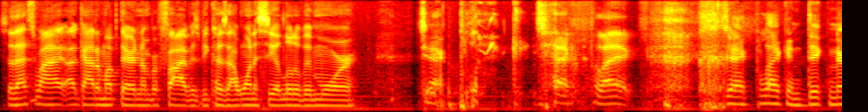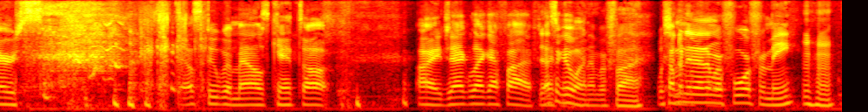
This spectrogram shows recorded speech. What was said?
So that's why I got him up there at number five, is because I want to see a little bit more Jack Black. Jack Black. Jack Black and Dick Nurse. How stupid mouths can't talk. All right, Jack Black at five. That's a good one. Number five. What's Coming in at number four for me. Mm-hmm.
